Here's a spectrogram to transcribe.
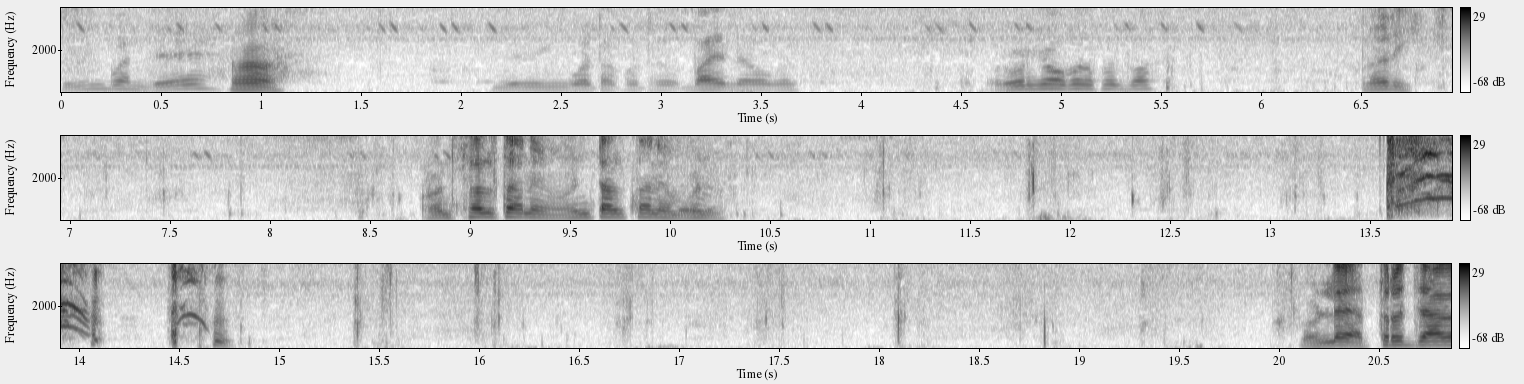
ಹಿಂಗೆ ಬಂದು. ಹ್ಞೂ ನೀರು ಹಿಂಗೆ ಓಟ ಕೊಟ್ಟರು ಬಾ ಇಲ್ಲಿ ಹೋಗೋದು. ರೋಡ್ಗೆ ಹೋಗೋದು ಸ್ವಲ್ಪ. ಬಾ ನೋಡಿ ಹೊಂಡ್ಸಲ್ತಾನೆ ಹೊಂಟಲ್ತಾನೆ ಮಣ್ಣು ಒಳ್ಳೆ ಎತ್ತರದ ಜಾಗ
